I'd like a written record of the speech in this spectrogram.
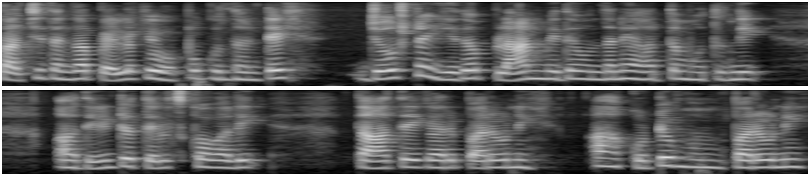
ఖచ్చితంగా పెళ్ళికి ఒప్పుకుందంటే జోష్న ఏదో ప్లాన్ మీదే ఉందని అర్థమవుతుంది. అదేంటో తెలుసుకోవాలి. తాతయ్య గారి పరువుని ఆ కుటుంబం పరువుని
